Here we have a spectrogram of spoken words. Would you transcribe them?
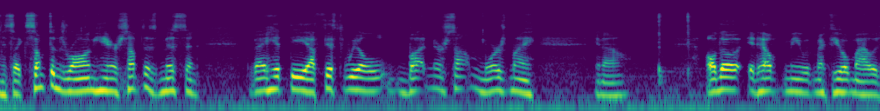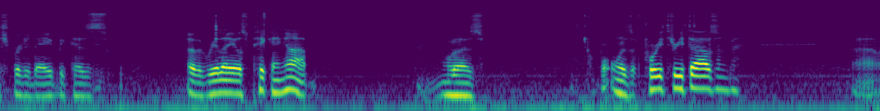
It's like something's wrong here. Something's missing. Did I hit the uh, fifth wheel button or something? Where's my, you know? Although it helped me with my fuel mileage for today because of the relay I was picking up was what was it 43,000 uh,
